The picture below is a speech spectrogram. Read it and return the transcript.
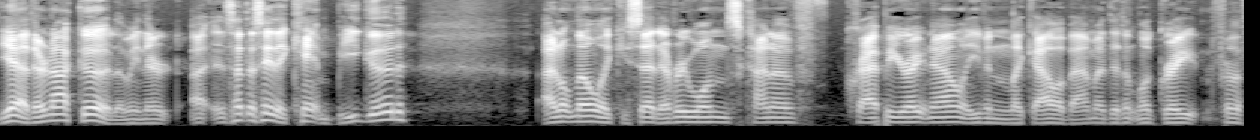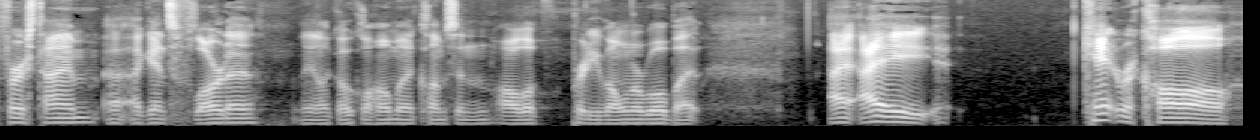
yeah, they're not good. I mean, they're. uh, It's not to say they can't be good. I don't know. Like you said, everyone's kind of crappy right now. Even like Alabama didn't look great for the first time uh, against Florida. You know, like Oklahoma, Clemson, all look pretty vulnerable. But I, I can't recall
